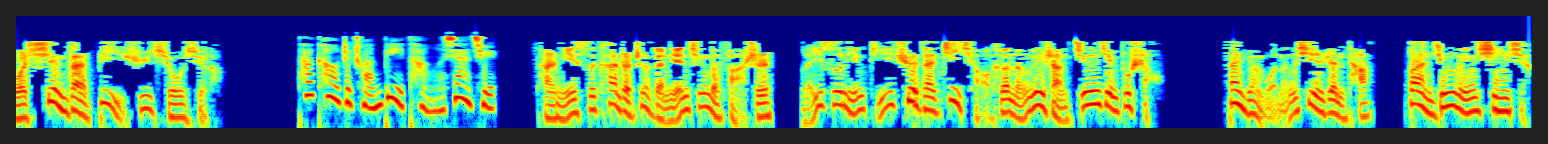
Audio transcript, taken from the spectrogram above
我现在必须休息了。”他靠着船壁躺了下去。坦尼斯看着这个年轻的法师，雷斯林的确在技巧和能力上精进不少。但愿我能信任他。半精灵心想。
